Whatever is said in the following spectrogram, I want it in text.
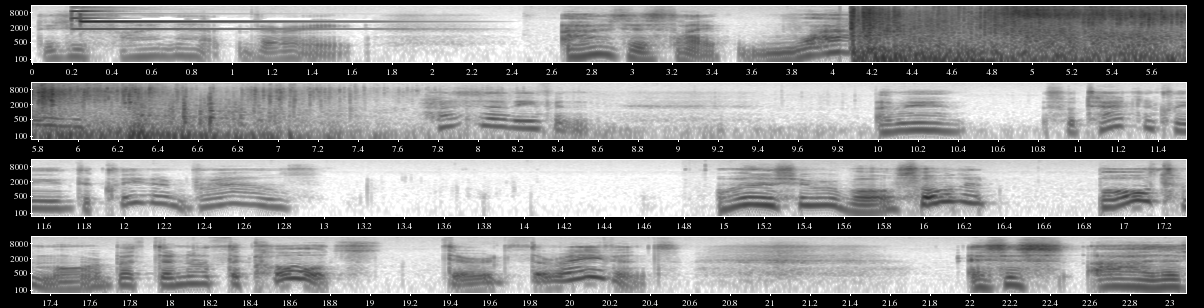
Did you find that very? I was just like, wow. How does that even? I mean, so technically, the Cleveland Browns won a Super Bowl, sold at Baltimore, but they're not the Colts. They're the Ravens. It's just, ah, oh, this.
